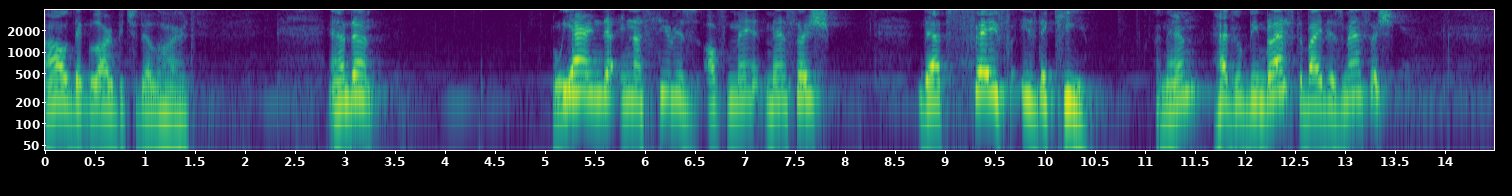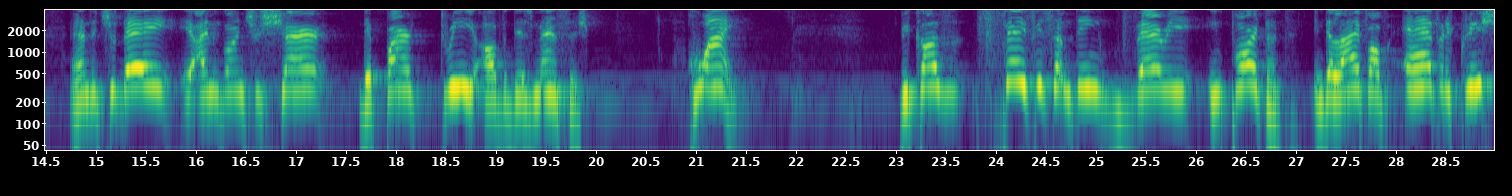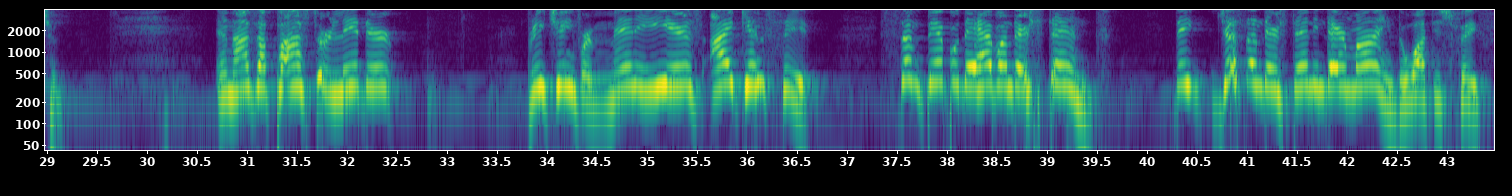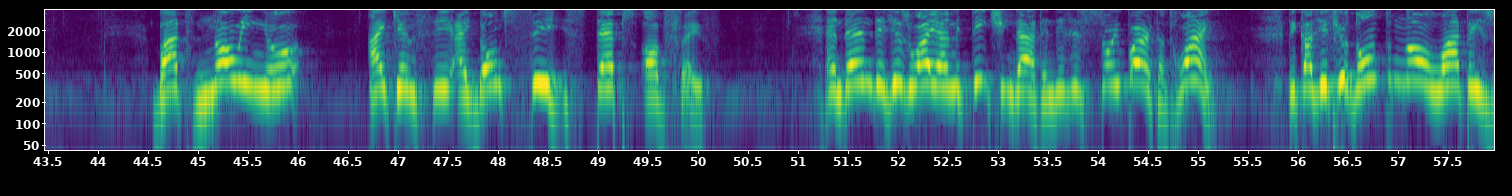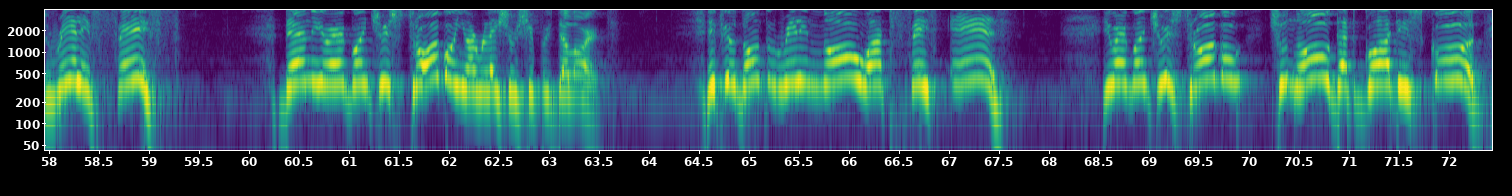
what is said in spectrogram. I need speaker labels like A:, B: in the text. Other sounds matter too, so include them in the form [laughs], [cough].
A: All the glory be to the Lord. And uh, we are in, the, in a series of me- message that faith is the key. Amen. Have you been blessed by this message? And today I'm going to share the part three of this message. Why? Because faith is something very important in the life of every Christian. And as a pastor, leader, preaching for many years, I can see some people they have understand. They just understand in their mind what is faith. But knowing you, I can see, I don't see steps of faith. And then this is why I'm teaching that, and this is so important. Why? Because if you don't know what is really faith, then you are going to struggle in your relationship with the Lord. If you don't really know what faith is, you are going to struggle to know that God is good,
